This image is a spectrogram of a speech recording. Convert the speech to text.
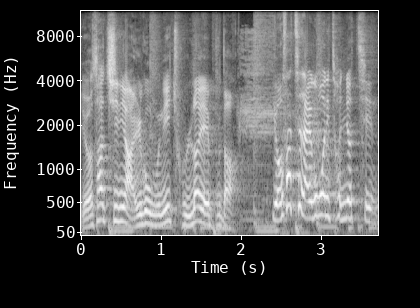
여사친이 알고 보니 졸라 예쁘다. 여사친 알고 보니 전 여친.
